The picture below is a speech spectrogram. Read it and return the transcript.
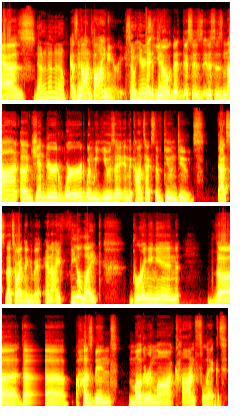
as No, no, no, no, no. as Okay. non-binary. So here's Uh, you thing. know that this is this is not a gendered word when we use it in the context of Dune dudes. That's that's how I think of it, and I feel like bringing in the the uh, husband mother-in-law conflict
